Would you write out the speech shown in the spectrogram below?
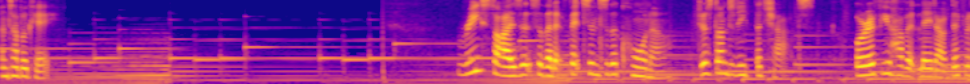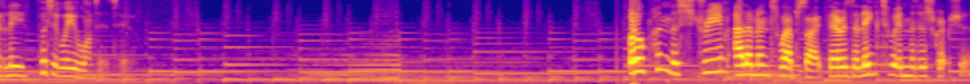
and tap OK. Resize it so that it fits into the corner, just underneath the chat. Or if you have it laid out differently, put it where you want it to. Open the Stream Elements website. There is a link to it in the description.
